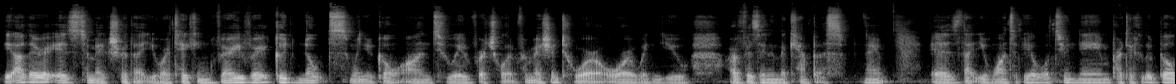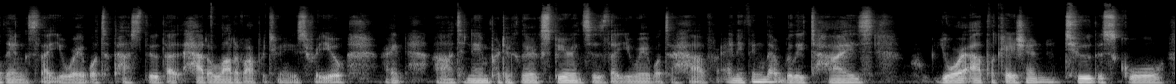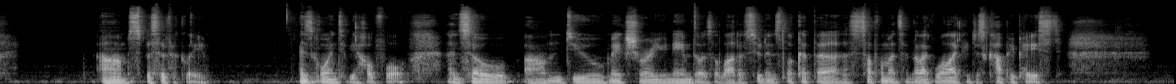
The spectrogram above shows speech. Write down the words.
The other is to make sure that you are taking very, very good notes when you go on to a virtual information tour or when you are visiting the campus. Right? Is that you want to be able to name particular buildings that you were able to pass through that had a lot of opportunities for you, right? Uh, to name particular experiences that you were able to have, anything that really ties your application to the school um, specifically is going to be helpful. And so um, do make sure you name those. A lot of students look at the supplements and they're like, well, I could just copy paste.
